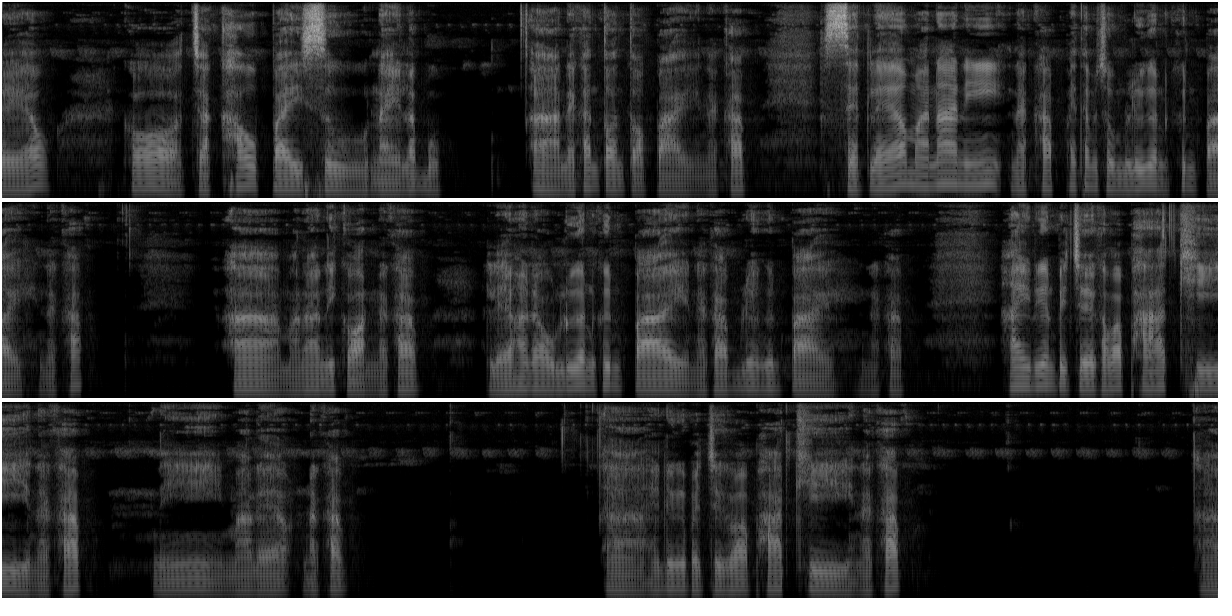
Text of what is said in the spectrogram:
แล้วก็จะเข้าไปสู่ในระบบอ่าในขั้นตอนต่อไปนะครับ เสร็จแล้วมาหน้านี้นะครับให้ท่านผู้ชมเลื่อนขึ้นไปนะครับอ่ามาหน้านี้ก่อนนะครับ แล้วให้เราเลื่อนขึ้นไปนะครับ เลื่อนขึ้นไปนะครับ ให้เลื่อนไปเจอคำว่า pass key นะครับ นี่มาแล้วนะครับอ่าให้เลื่อนไปเจอคำว่า pass key นะครับอ่า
